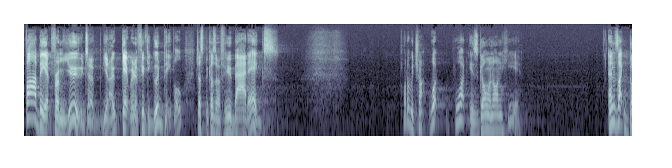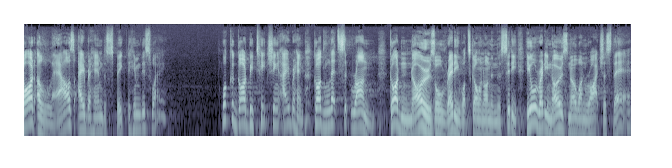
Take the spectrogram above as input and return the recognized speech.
Far be it from you to, you know, get rid of 50 good people just because of a few bad eggs. What are we trying? What, what is going on here? And it's like God allows Abraham to speak to him this way. What could God be teaching Abraham? God lets it run. God knows already what's going on in the city. He already knows no one righteous there.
